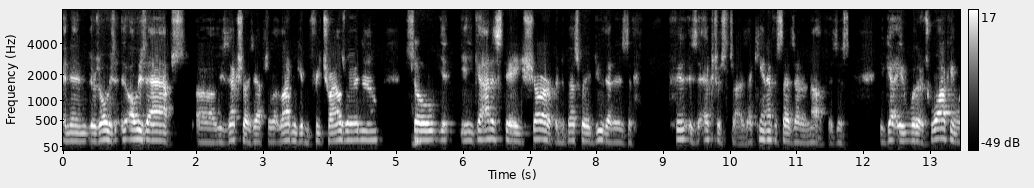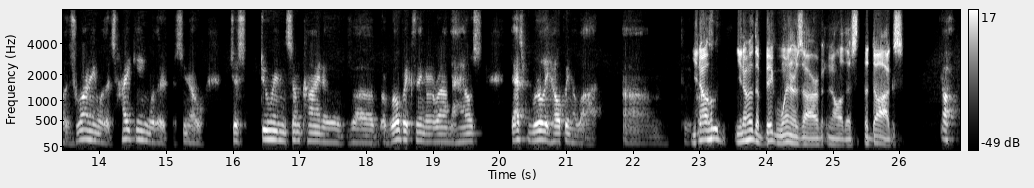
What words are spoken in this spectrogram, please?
and then there's always all these apps, uh, these exercise apps. A lot of them giving free trials right now. So you, you got to stay sharp, and the best way to do that is to is to exercise. I can't emphasize that enough. It's just you got whether it's walking, whether it's running, whether it's hiking, whether it's you know just doing some kind of uh, aerobic thing around the house that's really helping a lot. Um, you know who you know who the big winners are in all of this? The dogs. Oh.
